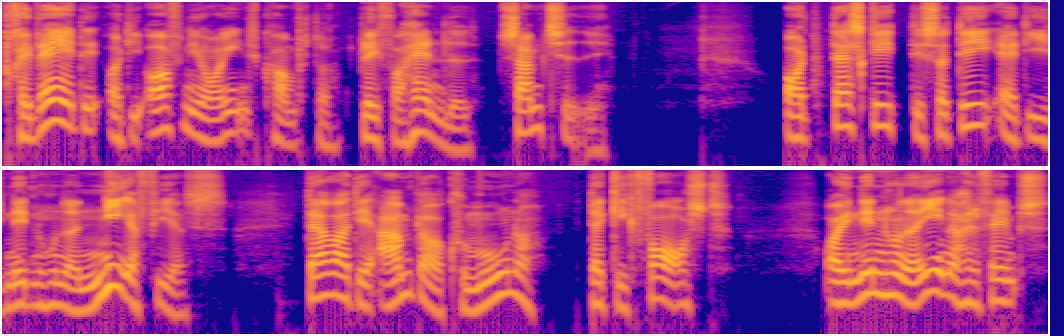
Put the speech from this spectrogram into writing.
private og de offentlige overenskomster blev forhandlet samtidig. Og der skete det så det, at i 1989, der var det amter og kommuner, der gik forrest. Og i 1991,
